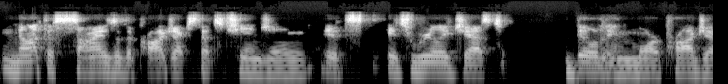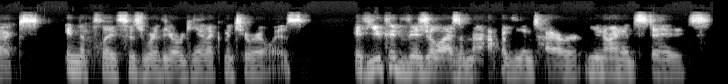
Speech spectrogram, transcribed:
not the size of the projects that's changing. It's it's really just building more projects in the places where the organic material is. If you could visualize a map of the entire United States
